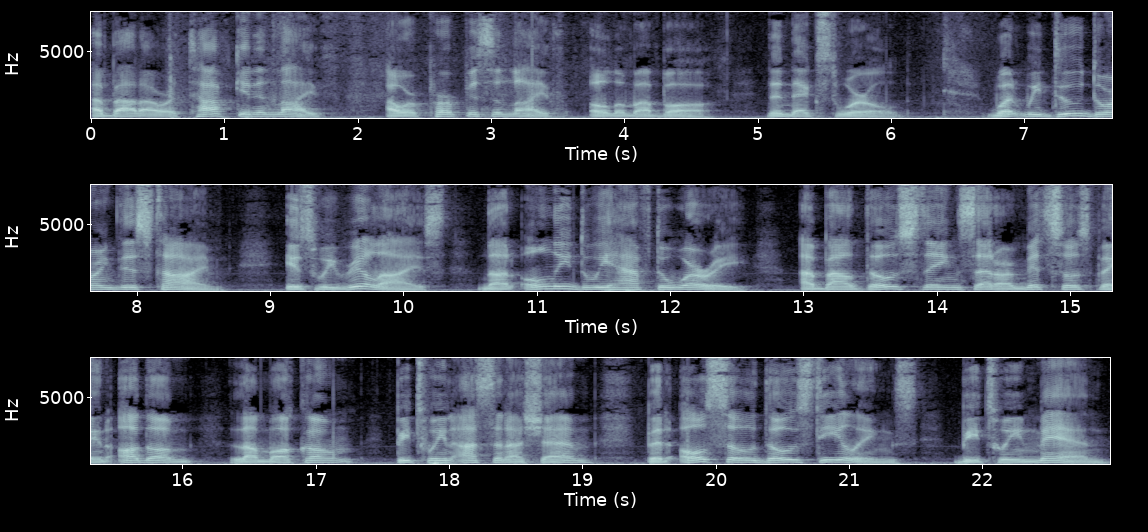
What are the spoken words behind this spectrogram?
about our tafkid in life, our purpose in life, Olam Haba, the next world. What we do during this time is we realize not only do we have to worry about those things that are mitzvos bein Adam lamakom, between us and Hashem, but also those dealings between man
